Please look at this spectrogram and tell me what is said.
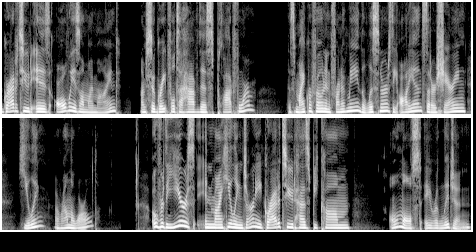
Gratitude is always on my mind. I'm so grateful to have this platform, this microphone in front of me, the listeners, the audience that are sharing healing around the world. Over the years in my healing journey, gratitude has become almost a religion.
